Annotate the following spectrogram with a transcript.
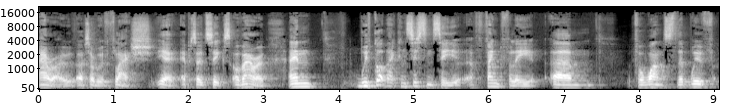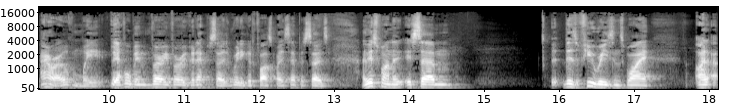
Arrow. Uh, sorry, with Flash. Yeah, episode six of Arrow, and we've got that consistency, uh, thankfully, um, for once that with Arrow, haven't we? They've Yeah. all been very, very good episodes, really good, fast-paced episodes, and this one is. Um, there's a few reasons why I,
